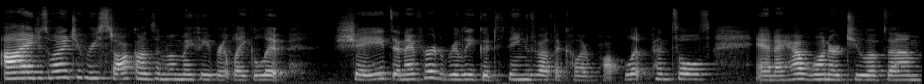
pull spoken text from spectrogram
I just wanted to restock on some of my favorite like lip shades and I've heard really good things about the ColourPop lip pencils and I have one or two of them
